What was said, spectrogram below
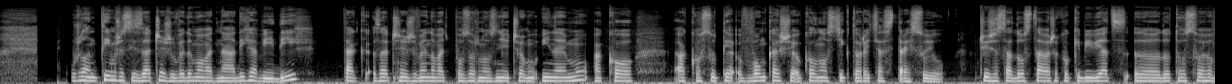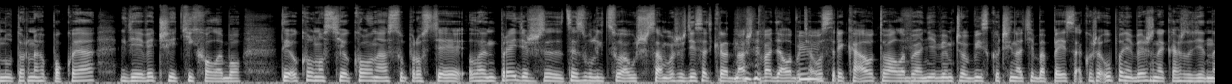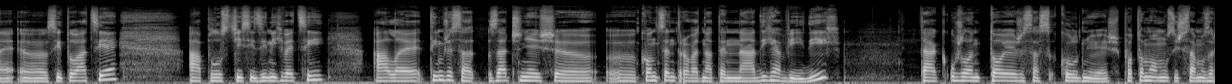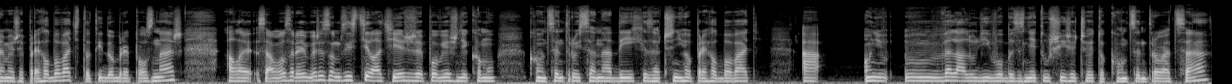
Už len tým, že si začneš uvedomovať nádych a výdych, tak začneš venovať pozornosť niečomu inému, ako, ako sú tie vonkajšie okolnosti, ktoré ťa stresujú čiže sa dostávaš ako keby viac e, do toho svojho vnútorného pokoja, kde je väčšie ticho, lebo tie okolnosti okolo nás sú proste, len prejdeš cez ulicu a už sa môžeš 10 krát naštvať, alebo ťa mhm. ostrieka auto, alebo ja neviem čo, vyskočí na teba pes, akože úplne bežné každodenné e, situácie a plus tisíc iných vecí, ale tým, že sa začneš e koncentrovať na ten nádych a výdych, tak už len to je, že sa skľudňuješ. Potom ho musíš samozrejme, že prehlbovať, to ty dobre poznáš, ale samozrejme, že som zistila tiež, že povieš niekomu, koncentruj sa na dých, začni ho prehlbovať a oni, mm, veľa ľudí vôbec netuší, že čo je to koncentrovať sa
